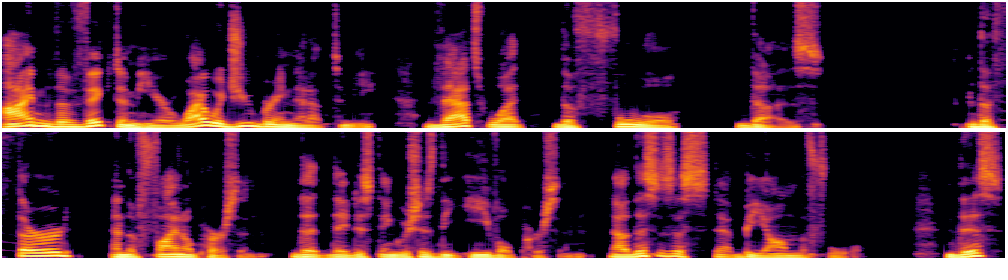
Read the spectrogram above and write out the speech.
I'm the victim here. Why would you bring that up to me? That's what the fool does. The third and the final person that they distinguish is the evil person. Now, this is a step beyond the fool. This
